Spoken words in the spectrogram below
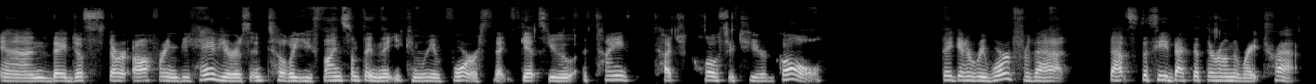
and they just start offering behaviors until you find something that you can reinforce that gets you a tiny touch closer to your goal. They get a reward for that. That's the feedback that they're on the right track.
